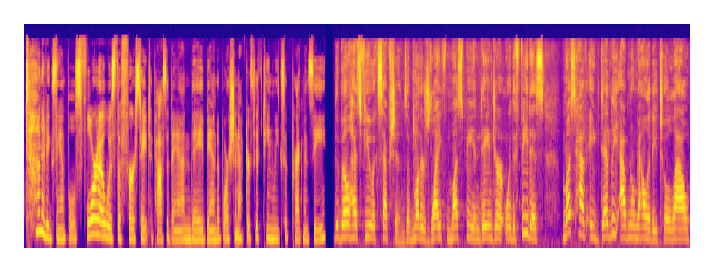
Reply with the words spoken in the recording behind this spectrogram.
ton of examples. Florida was the first state to pass a ban. They banned abortion after 15 weeks of pregnancy. The bill has few exceptions. A mother's life must be in danger, or the fetus must have a deadly abnormality to allow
